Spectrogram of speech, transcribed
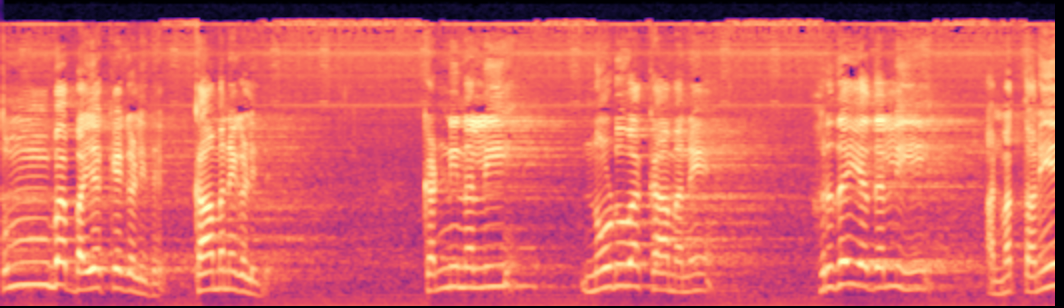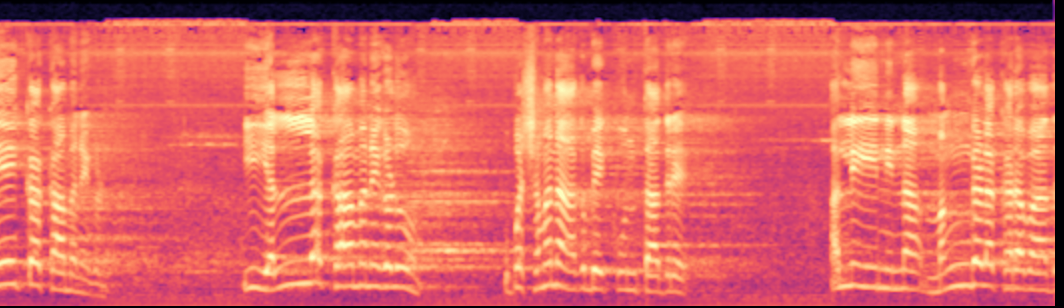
ತುಂಬ ಬಯಕೆಗಳಿದೆ, ಕಾಮನೆಗಳಿದೆ. ಕಣ್ಣಿನಲ್ಲಿ ನೋಡುವ ಕಾಮನೆ, ಹೃದಯದಲ್ಲಿ ಮತ್ತನೇಕ ಕಾಮನೆಗಳು. ಈ ಎಲ್ಲ ಕಾಮನೆಗಳು ಉಪಶಮನ ಆಗಬೇಕು ಅಂತಾದರೆ, ಅಲ್ಲಿ ನಿನ್ನ ಮಂಗಳಕರವಾದ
